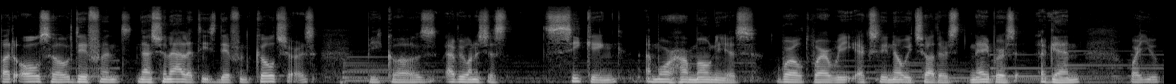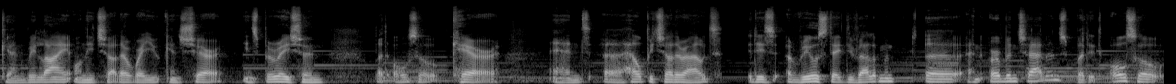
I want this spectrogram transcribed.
but also different nationalities, different cultures, because everyone is just seeking a more harmonious world where we actually know each other's neighbors again, where you can rely on each other, where you can share inspiration, but also care and uh, help each other out. It is a real estate development uh, and urban challenge, but it also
